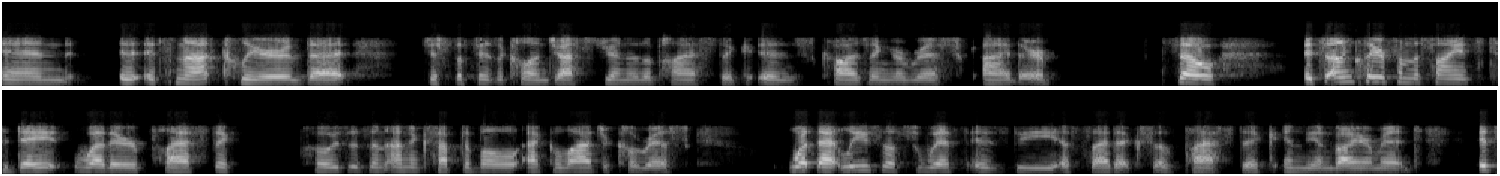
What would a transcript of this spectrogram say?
and it, it's not clear that just the physical ingestion of the plastic is causing a risk either. So it's unclear from the science to date whether plastic poses an unacceptable ecological risk. What that leaves us with is the aesthetics of plastic in the environment. It's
